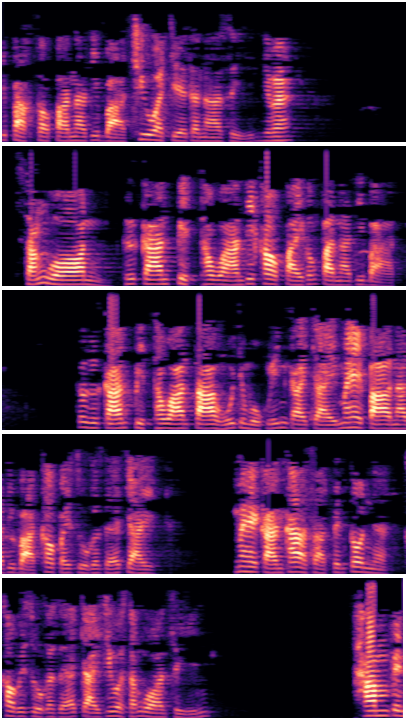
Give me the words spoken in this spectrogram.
ฏิปักษ์ต่อปานาธิบาตชื่อว่าเจตนาศีลใช่ไหมสังวรคือการปิดทวารที่เข้าไปของปานาธิบาต ก็คือการปิดทวารตาหูจมูกลิ้นกายใจ ไม่ให้ปานาติบาตเข้าไปสู่กระแสใจ ไม่ให้การฆ่าสัตว์เป็นต้นเนี่ย เข้าไปสู่กระแสใจชื่อว่าสังวรศีลทำเป็น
